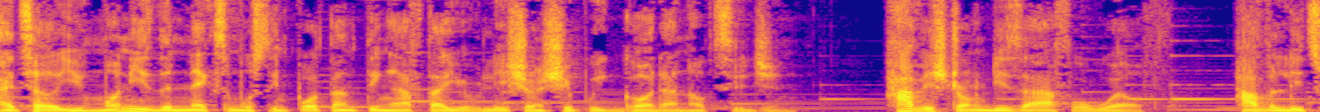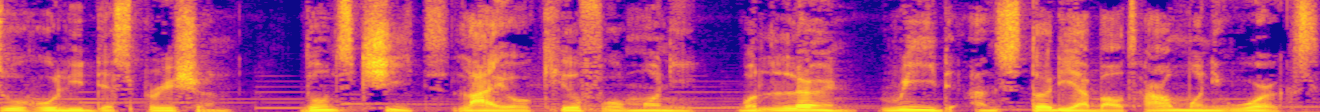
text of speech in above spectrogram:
I tell you, money is the next most important thing after your relationship with God and oxygen. Have a strong desire for wealth. Have a little holy desperation. Don't cheat, lie, or kill for money, but learn, read, and study about how money works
